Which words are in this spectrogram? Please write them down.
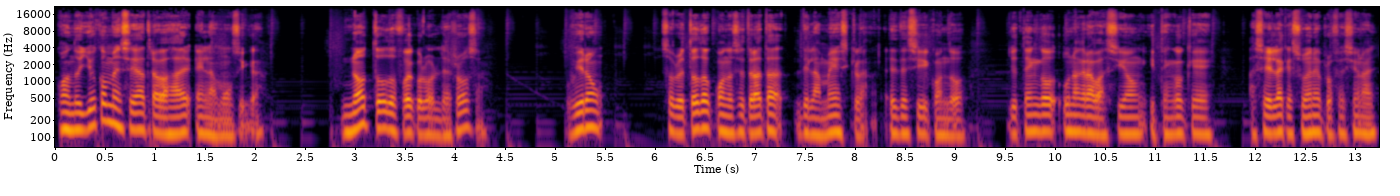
Cuando yo comencé a trabajar en la música, no todo fue color de rosa. Hubieron, sobre todo cuando se trata de la mezcla, es decir, cuando yo tengo una grabación y tengo que hacerla que suene profesional.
